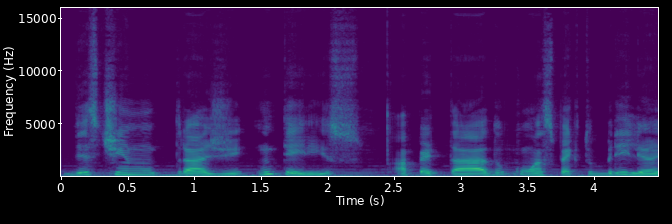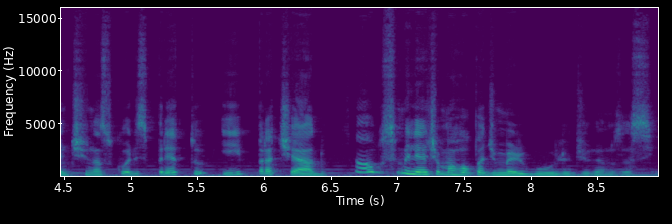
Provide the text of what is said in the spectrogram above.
vestia um traje inteiriço, apertado, com aspecto brilhante nas cores preto e prateado. Algo semelhante a uma roupa de mergulho, digamos assim.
